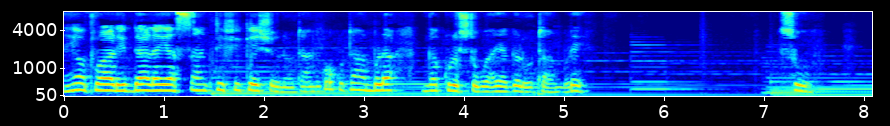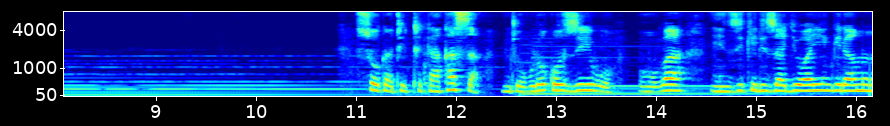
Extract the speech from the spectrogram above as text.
Naye otwala eddaala ya sanctification otandika okutambula nga kristo bw'ayagala otambule. So so kati tekakasa nti obulokozi bwo oba enzikiriza gye wayingiramu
